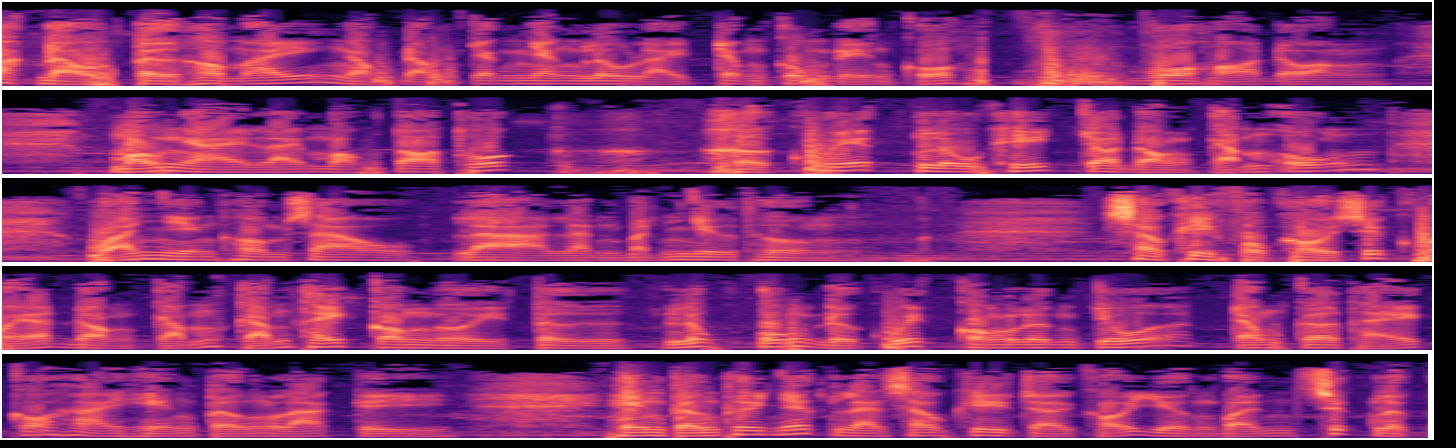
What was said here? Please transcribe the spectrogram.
Bắt đầu từ hôm ấy, Ngọc Động chân nhân lưu lại trong cung điện của vua họ đoàn. Mỗi ngày lại một to thuốc, hượt huyết lưu khí cho đoàn cảm uống. Quả nhiên hôm sau là lành bệnh như thường. Sau khi phục hồi sức khỏe, đoàn cẩm cảm thấy con người từ lúc uống được huyết con lương chúa, trong cơ thể có hai hiện tượng lạ kỳ. Hiện tượng thứ nhất là sau khi rời khỏi giường bệnh, sức lực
